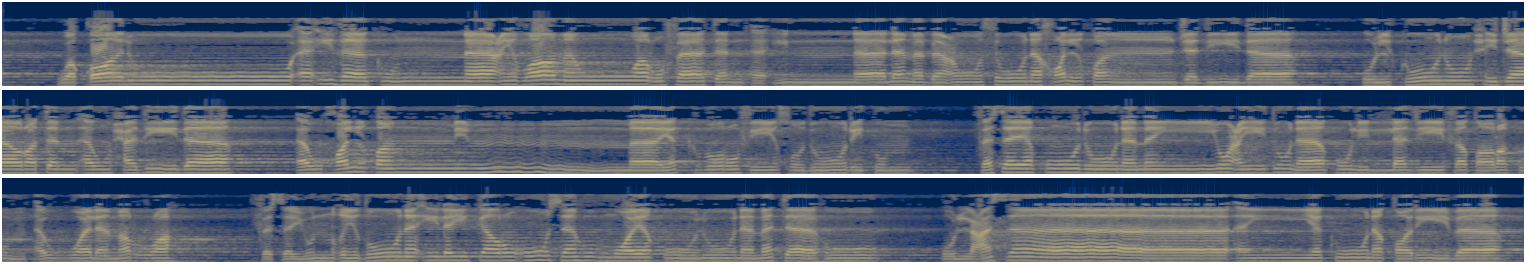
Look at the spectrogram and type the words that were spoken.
وَقَالُوا أَإِذَا كُنَّا عِظَامًا وَرُفَاتًا أَإِنَّا لَمَبْعُوثُونَ خَلْقًا جَدِيدًا قُلْ كُونُوا حِجَارَةً أَوْ حَدِيدًا أَوْ خَلْقًا مِّمَّا يَكْبُرُ فِي صُدُورِكُمْ فَسَيَقُولُونَ مَن يُعِيدُنَا قُلِ الَّذِي فَطَرَكُمْ أَوَّلَ مَرَّةٍ فَسَيُنْغِضُونَ إِلَيْكَ رُءُوسَهُمْ وَيَقُولُونَ مَتَىٰ هُوَ قُلْ عَسَىٰ أَن يَكُونَ قَرِيبًا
